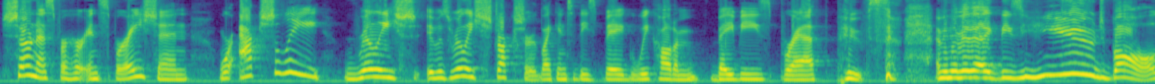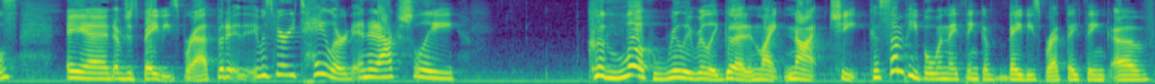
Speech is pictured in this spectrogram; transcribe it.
shown us for her inspiration were actually really it was really structured like into these big we called them baby's breath poofs. I mean they were like these huge balls and of just baby's breath but it, it was very tailored and it actually could look really really good and like not cheap. Because some people when they think of baby's breath they think of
